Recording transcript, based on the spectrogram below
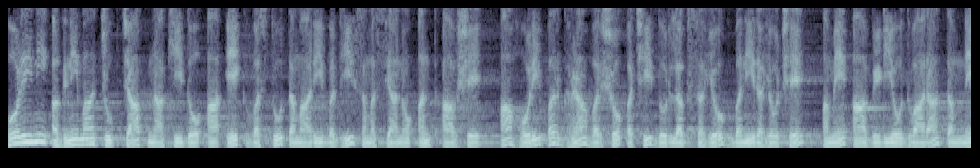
હોળીની અગ્નિમાં ચૂપચાપ નાખી દો. આ એક વસ્તુ તમારી બધી સમસ્યાનો અંત આવશે. આ હોળી પર ઘણા વર્ષો પછી દુર્લભ સહયોગ બની રહ્યો છે. અમે આ વિડિયો દ્વારા તમને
